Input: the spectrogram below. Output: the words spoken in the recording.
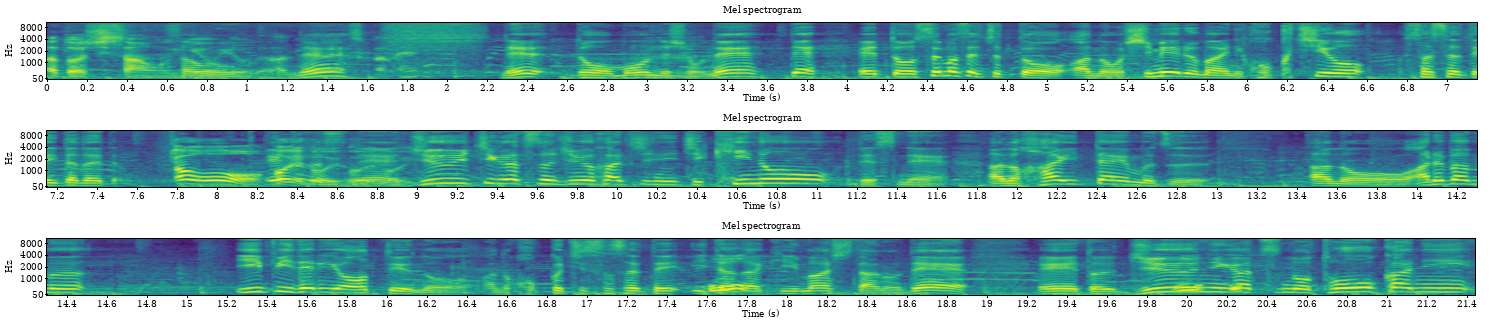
あとは資産運用用だね。なんですかね。ねどう思うんでしょうね、でえっとすいません。ちょっとあの締める前に告知をさせていただいて。おお、えっはいとですねはいはいはい11月の18日昨日ですねあの HIGH TIMESあのアルバム EP 出るよっていうのをあの告知させていただきましたので、えー、と12月の10日に、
